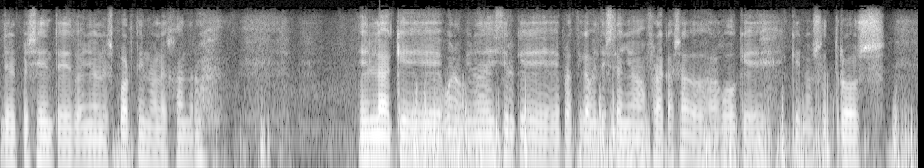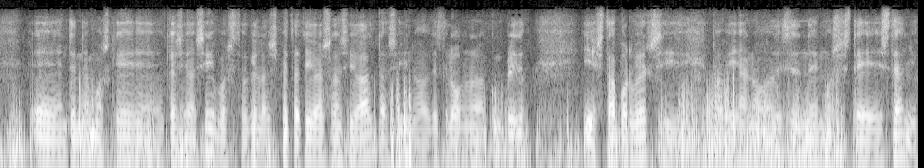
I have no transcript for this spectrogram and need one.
del presidente dueño del Sporting, Alejandro, en la que bueno viene a decir que prácticamente este año han fracasado, algo que, que nosotros eh, entendemos que, que, ha sido así, puesto que las expectativas han sido altas y no, desde luego no lo han cumplido y está por ver si todavía no descendemos este, este año.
